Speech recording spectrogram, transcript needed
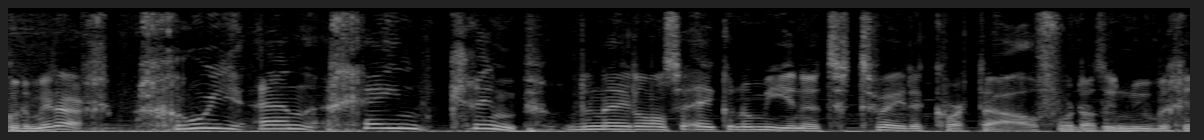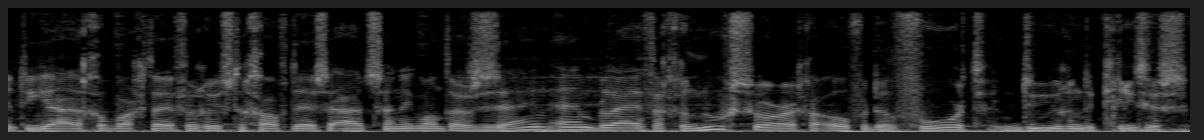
Goedemiddag. Groei en geen krimp. De Nederlandse economie in het tweede kwartaal. Voordat u nu begint te juichen, wacht even rustig af deze uitzending... want er zijn en blijven genoeg zorgen over de voortdurende crisis.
